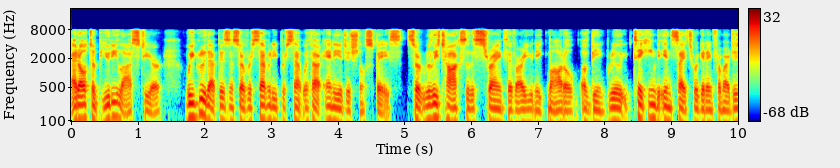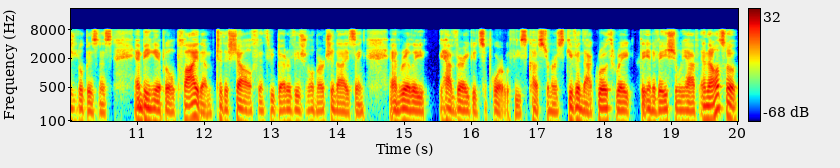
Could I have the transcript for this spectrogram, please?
at Ulta Beauty last year, we grew that business over 70% without any additional space. So it really talks to the strength of our unique model of being really taking the insights we're getting from our digital business and being able to apply them to the shelf and through better visual merchandising and really have very good support with these customers given that growth rate the innovation we have and also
